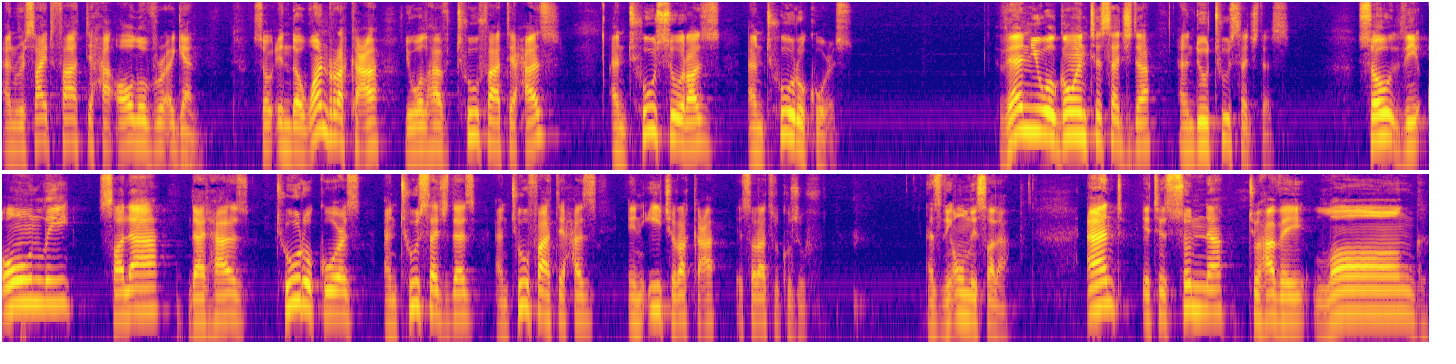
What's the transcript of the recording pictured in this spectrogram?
and recite Fatiha all over again. So in the one rak'ah, you will have two Fatihas and two surahs and two rukus. Then you will go into sajda and do two sajdas. So the only salah that has two rukus and two sajdas and two fatihas in each rak'ah is Salatul Kusuf. As the only salah. And it is sunnah to have a long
